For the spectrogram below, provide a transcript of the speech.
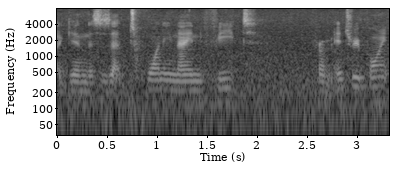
Again, this is at 29 feet from entry point.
